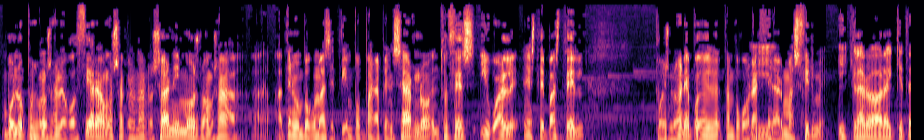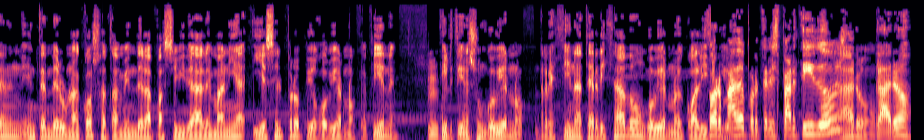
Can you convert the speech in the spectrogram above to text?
bueno, pues vamos a negociar, vamos a calmar los ánimos, vamos a, a- a tener un poco más de tiempo para pensarlo. Entonces, igual en este pastel pues no habría podido tampoco reaccionar más firme. Y claro, ahora hay que ten- entender una cosa también de la pasividad de Alemania y es el propio gobierno que tiene. Mm. Es decir, tienes un gobierno recién aterrizado, un gobierno de coalición. Formado por tres partidos. Claro, Claro.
